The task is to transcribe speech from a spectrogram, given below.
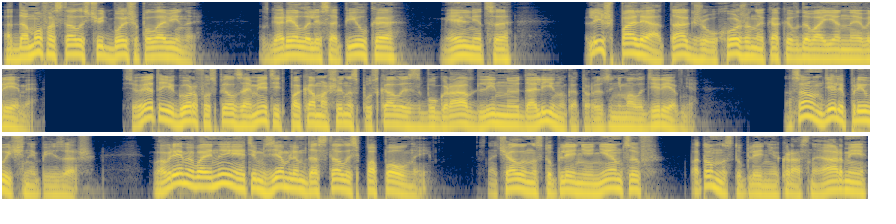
От домов осталось чуть больше половины. Сгорела лесопилка, мельница. Лишь поля так же ухожены, как и в довоенное время. Все это Егоров успел заметить, пока машина спускалась с бугра в длинную долину, которую занимала деревня. На самом деле привычный пейзаж. Во время войны этим землям досталось по полной. Сначала наступление немцев, потом наступление Красной Армии,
